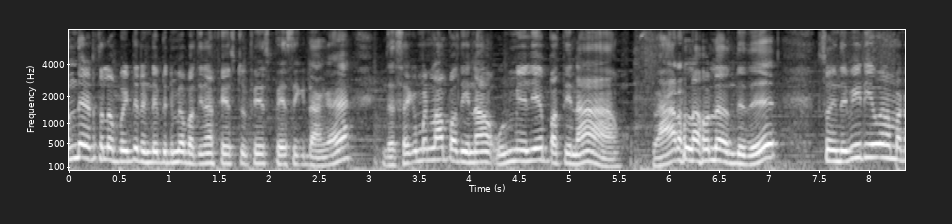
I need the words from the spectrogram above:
அந்த இடத்துல போயிட்டு ரெண்டு பேருமே பார்த்தீங்கன்னா ஃபேஸ் டு ஃபேஸ் பேசிக்கிட்டாங்க. இந்த செக்மெண்ட்லாம் பார்த்தீங்கன்னா உண்மையிலேயே பார்த்தீங்கன்னா வேறு லெவலில் இருந்தது. ஸோ இந்த வீடியோவை நம்ம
